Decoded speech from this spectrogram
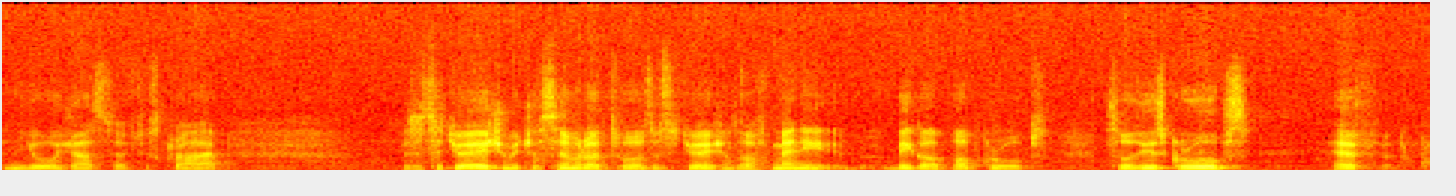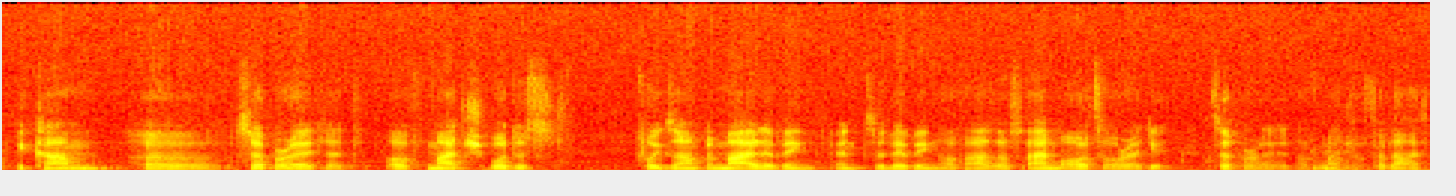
and you just have described is a situation which is similar to the situations of many bigger pop groups. So these groups have become uh, separated of much what is, for example, my living and the living of others. I'm also already separated of much of the life.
